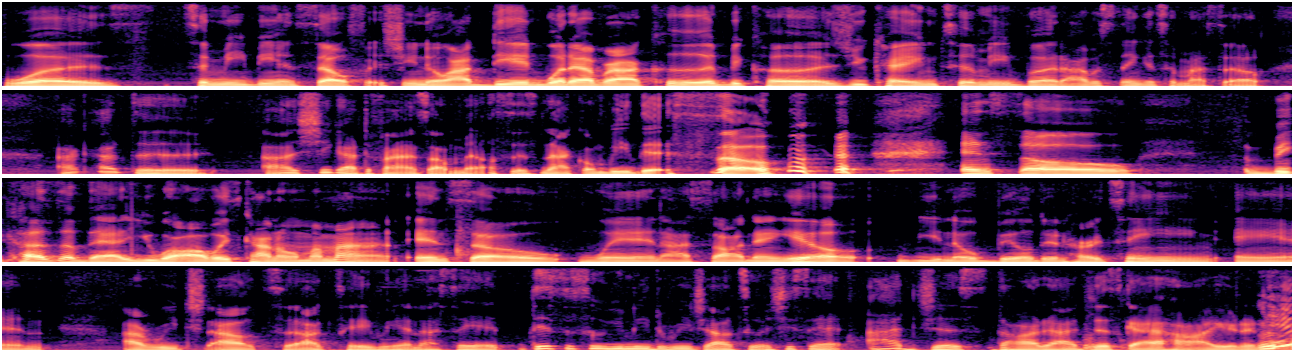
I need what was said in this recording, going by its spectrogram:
was to me being selfish. You know, I did whatever I could because you came to me, but I was thinking to myself, I got to, she got to find something else. It's not going to be this. So, and so because of that, you were always kind of on my mind. And so when I saw Danielle, you know, building her team and I reached out to Octavia and I said, This is who you need to reach out to. And she said, I just started, I just got hired. And I was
